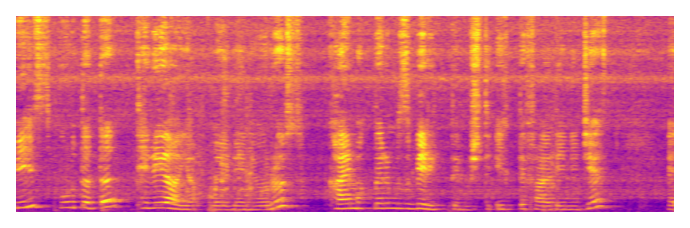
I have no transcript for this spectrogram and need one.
Biz burada da tereyağı yapmayı deniyoruz. Kaymaklarımızı biriktirmiştik. İlk defa deneyeceğiz. Ee,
